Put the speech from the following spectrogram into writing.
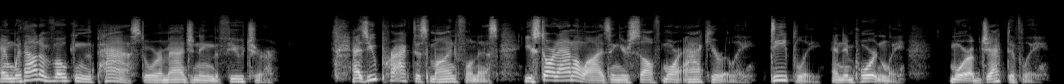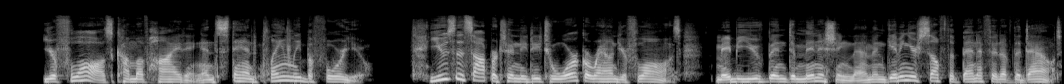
and without evoking the past or imagining the future. As you practice mindfulness, you start analyzing yourself more accurately, deeply, and importantly, more objectively. Your flaws come of hiding and stand plainly before you. Use this opportunity to work around your flaws. Maybe you've been diminishing them and giving yourself the benefit of the doubt.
